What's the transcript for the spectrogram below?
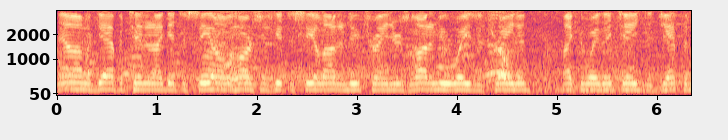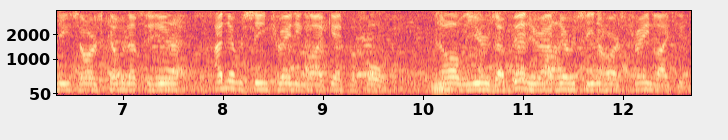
Now I'm a gap attendant. I get to see all the horses. Get to see a lot of new trainers, a lot of new ways of training, like the way they changed the Japanese horse coming up to here. I've never seen training like that before. In all the years I've been here, I've never seen a horse trained like that.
